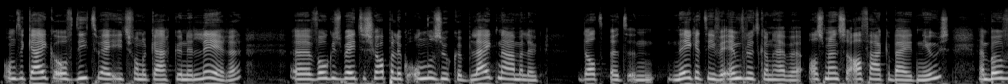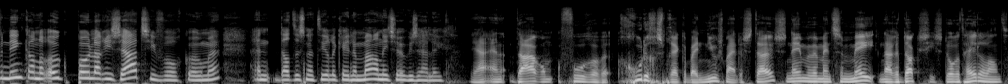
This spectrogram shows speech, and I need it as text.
om te kijken of die twee iets van elkaar kunnen leren. Uh, volgens wetenschappelijke onderzoeken blijkt namelijk dat het een negatieve invloed kan hebben als mensen afhaken bij het nieuws. En bovendien kan er ook polarisatie voorkomen. En dat is natuurlijk helemaal niet zo gezellig. Ja, en daarom voeren we goede gesprekken bij Nieuwsmeiders thuis. Nemen we mensen mee naar redacties door het hele land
